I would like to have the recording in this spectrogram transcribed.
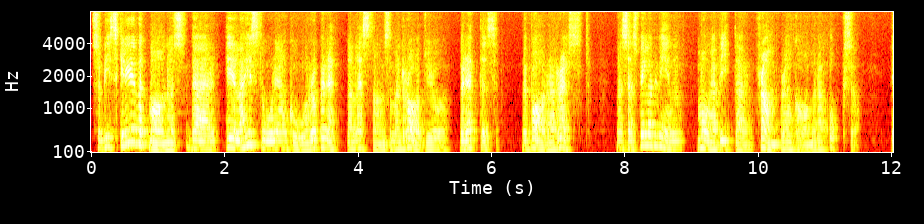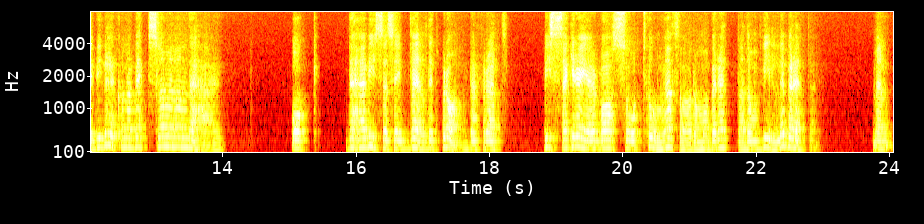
Så vi skrev ett manus där hela historien går att berätta nästan som en radioberättelse med bara röst. Men sen spelade vi in många bitar framför en kamera också. För vi ville kunna växla mellan det här. Och det här visade sig väldigt bra därför att vissa grejer var så tunga för dem att berätta. De ville berätta det. Men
